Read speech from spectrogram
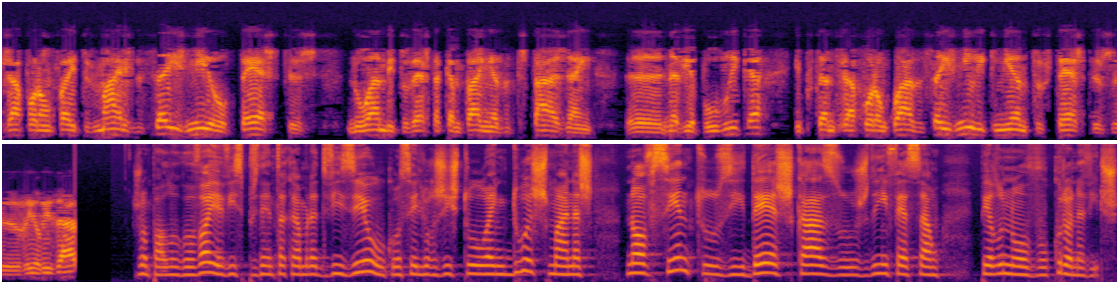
já foram feitos mais de 6 mil testes no âmbito desta campanha de testagem na via pública e, portanto, já foram quase 6.500 testes eh, realizados. João Paulo Gouveia, vice-presidente da Câmara de Viseu, o Conselho registrou em duas semanas 910 casos de infecção pelo novo coronavírus.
